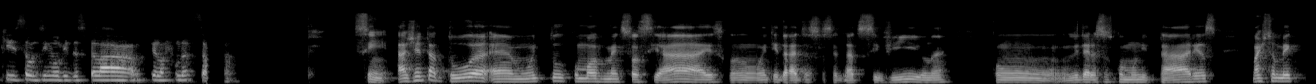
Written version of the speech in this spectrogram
que são desenvolvidas pela, pela Fundação. Sim, a gente atua é, muito com movimentos sociais, com entidades da sociedade civil, né, com lideranças comunitárias, mas também,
